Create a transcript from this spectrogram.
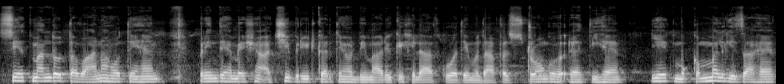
सेहतमंद और तोाना होते हैं। परिंदे हमेशा अच्छी ब्रीड करते हैं और बीमारियों के ख़िलाफ़ क़वत मुदाफ़त स्ट्रॉन्ग रहती है। ये एक मुकम्मल गज़ा है।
